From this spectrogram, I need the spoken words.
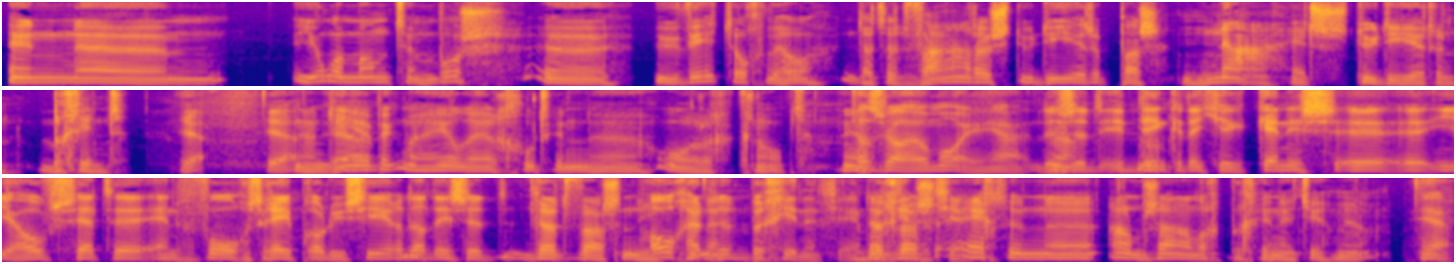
En... Uh, jonge man ten Bos, uh, u weet toch wel dat het ware studeren pas na het studeren begint. Ja, ja, nou, die ja. heb ik me heel erg goed in uh, oren geknopt. Ja. Dat is wel heel mooi, ja. Dus ja. het denken dat je kennis uh, in je hoofd zetten en vervolgens reproduceren, dat is het dat was niet, hooguit nee. het beginnetje. Dat beginnetje. was echt een uh, armzalig beginnetje. Ja. Ja,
